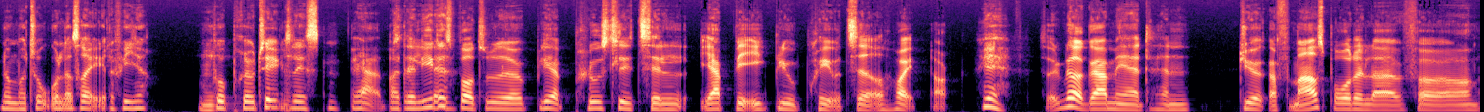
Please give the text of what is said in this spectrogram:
nummer to, eller tre, eller fire mm. på prioriteringslisten. Ja, og det elitesportsudøver bliver pludselig til, jeg vil ikke blive prioriteret højt nok. Ja. Så det er ikke noget at gøre med, at han dyrker for meget sport, eller for,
